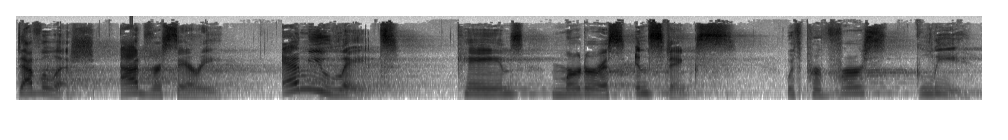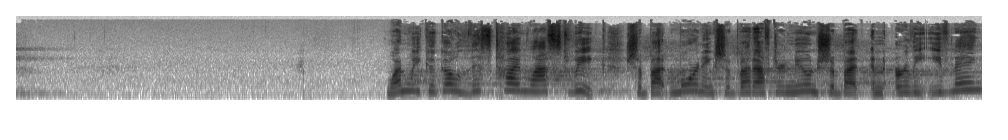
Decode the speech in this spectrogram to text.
devilish adversary, emulate Cain's murderous instincts with perverse glee. One week ago, this time last week, Shabbat morning, Shabbat afternoon, Shabbat an early evening,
